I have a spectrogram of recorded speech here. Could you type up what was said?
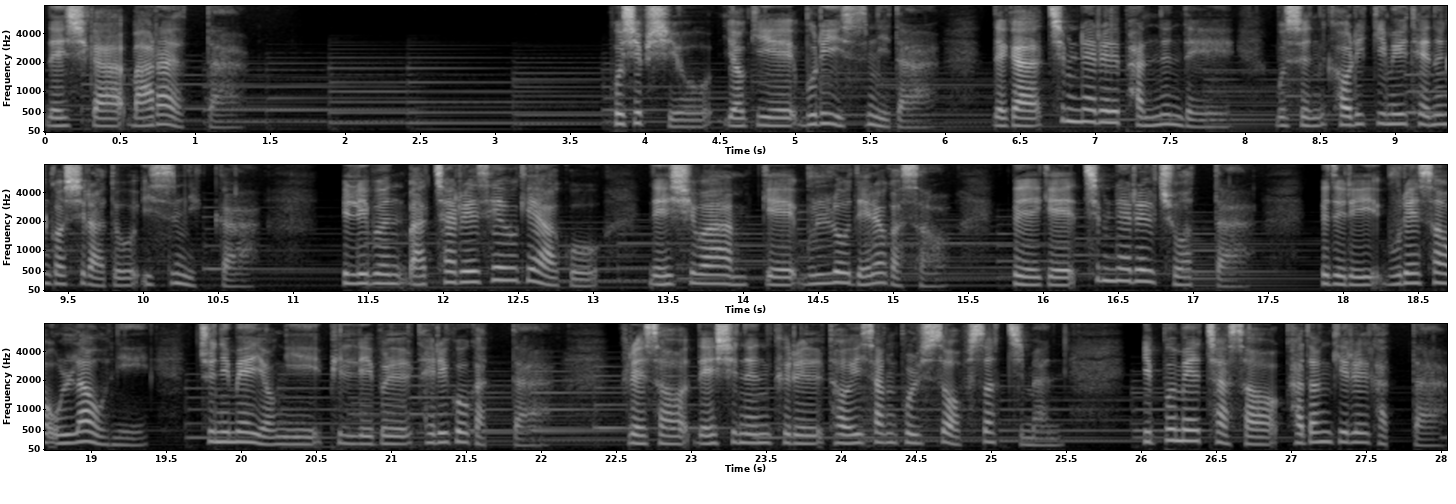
내시가 말하였다. 보십시오. 여기에 물이 있습니다. 내가 침례를 받는 데에 무슨 거리낌이 되는 것이라도 있습니까? 빌립은 마차를 세우게 하고 내시와 함께 물로 내려가서 그에게 침례를 주었다. 그들이 물에서 올라오니 주님의 영이 빌립을 데리고 갔다. 그래서 내시는 그를 더 이상 볼 수 없었지만 기쁨에 차서 가던 길을 갔다.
